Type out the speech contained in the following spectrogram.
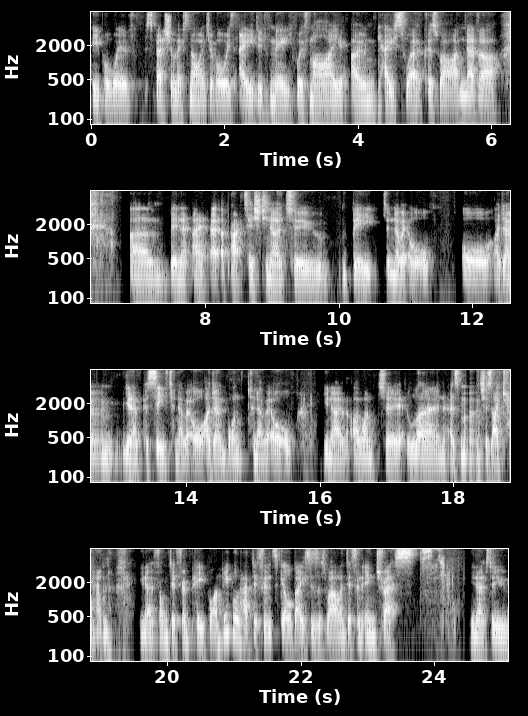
people with specialist knowledge have always aided me with my own casework as well. I've never um, been a, a, practitioner to be to know it all or I don't, you know, perceive to know it all. I don't want to know it all. You know, I want to learn as much as I can, you know, from different people. And people have different skill bases as well and different interests, you know, so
